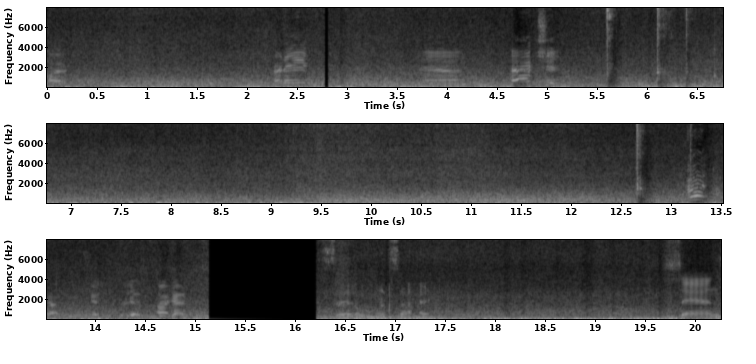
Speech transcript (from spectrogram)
Alright. Ready? And action! Cut! Good. We're good. Alright. Okay. Say it one more time. Sand.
